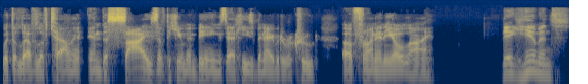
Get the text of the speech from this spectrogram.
with the level of talent and the size of the human beings that he's been able to recruit up front in the O line. Big humans.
